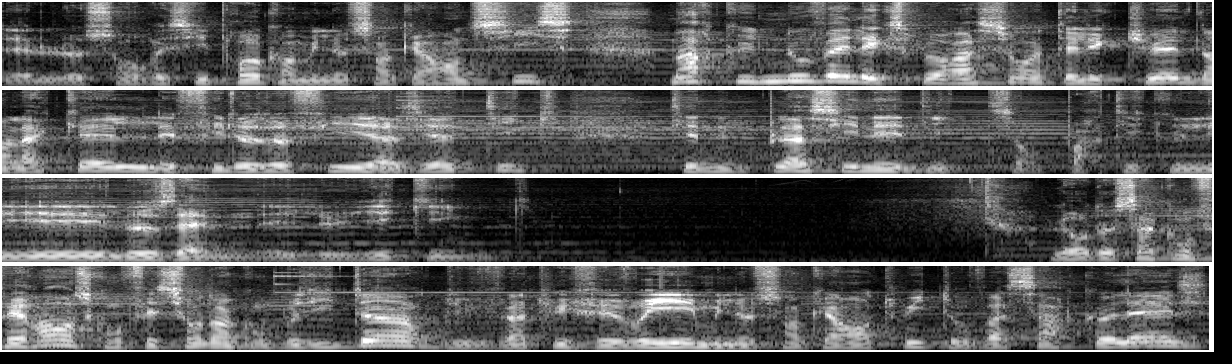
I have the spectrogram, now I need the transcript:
des leçons réciproques en 1946, marque une nouvelle exploration intellectuelle dans laquelle les philosophies asiatiques tiennent une place inédite, en particulier le zen et le yiking. Lors de sa conférence Confession d'un compositeur du 28 février 1948 au Vassar College,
